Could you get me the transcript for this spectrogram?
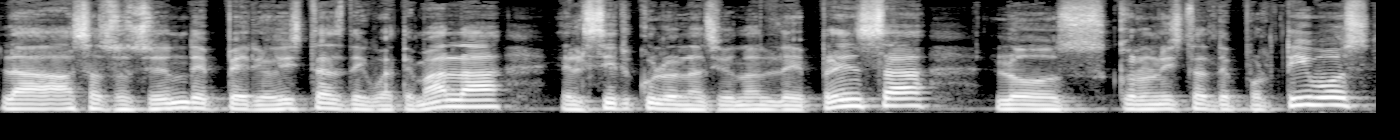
la Asociación de Periodistas de Guatemala, el Círculo Nacional de Prensa, los cronistas deportivos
